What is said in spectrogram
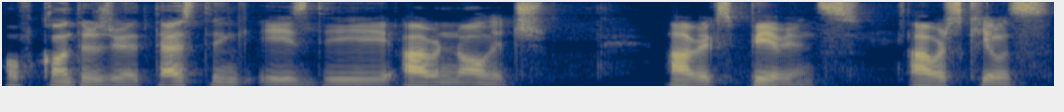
of context-driven testing is the, our knowledge, our experience, our skills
